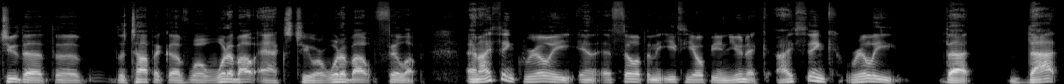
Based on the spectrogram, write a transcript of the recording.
to the the the topic of well, what about Acts two or what about Philip? And I think really in, uh, Philip and the Ethiopian eunuch, I think really that that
